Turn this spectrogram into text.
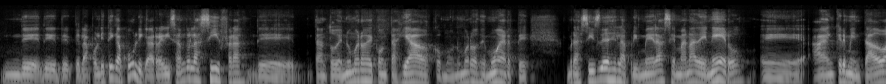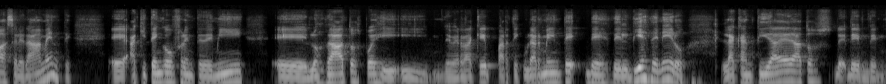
de, la política pública, revisando las cifras de tanto de números de contagiados como números de muerte, Brasil desde la primera semana de enero eh, ha incrementado aceleradamente. Eh, aquí tengo frente de mí eh, los datos, pues, y, de verdad que particularmente desde el 10 de enero la cantidad de datos de,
